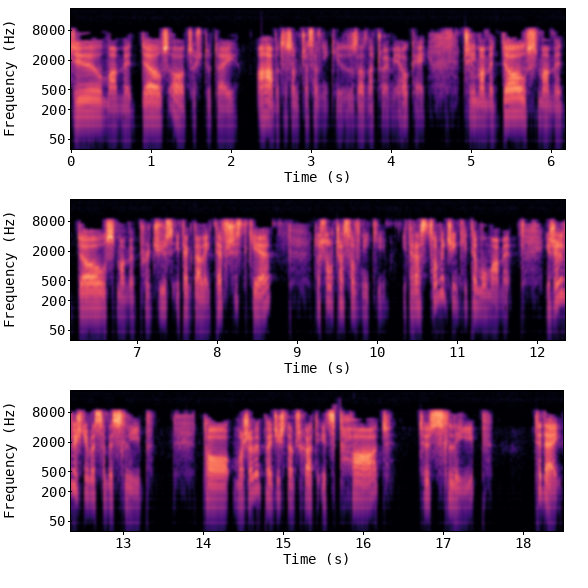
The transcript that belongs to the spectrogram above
do, mamy dose. O, coś tutaj. Aha, bo to są czasowniki, zaznaczyłem je, ok. Czyli mamy dose, mamy dose, mamy produce i tak dalej. Te wszystkie to są czasowniki. I teraz co my dzięki temu mamy? Jeżeli weźmiemy sobie sleep, to możemy powiedzieć na przykład it's hard to sleep today,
